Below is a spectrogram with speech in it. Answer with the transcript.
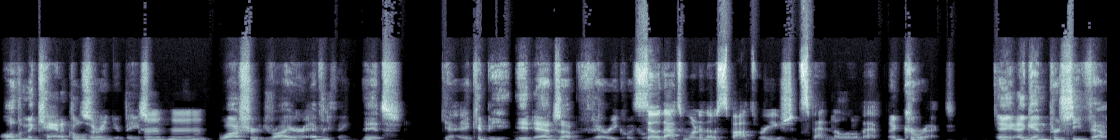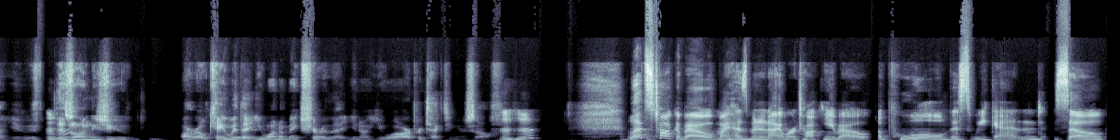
all the mechanicals are in your basement, Mhm. washer, dryer, everything. It's, yeah, it could be, it adds up very quickly. So that's one of those spots where you should spend a little bit. Uh, correct. A- again, perceived value. If, Mhm. As long as you are okay with it, you want to make sure that, you know, you are protecting yourself. hmm Let's talk about my husband and I were talking about a pool this weekend. So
